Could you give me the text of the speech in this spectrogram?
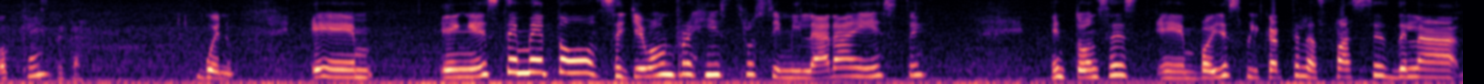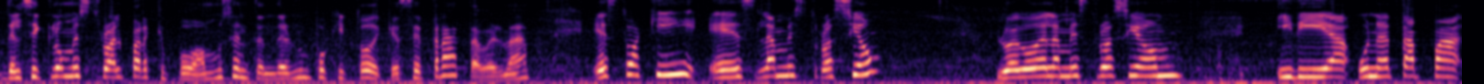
explicar. Bueno, em, en este método se lleva un registro similar a este, Entonces, eh, voy a explicarte las fases de la, del ciclo menstrual para que podamos entender un poquito de qué se trata, ¿verdad? Esto aquí es la menstruación. Luego de la menstruación iría una etapa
